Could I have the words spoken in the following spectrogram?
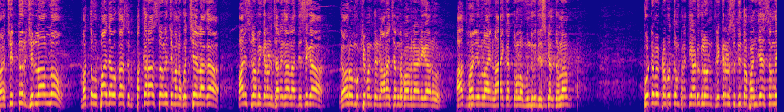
మన చిత్తూరు జిల్లాల్లో మొత్తం ఉపాధి అవకాశం పక్క రాష్ట్రాల నుంచి మనకు వచ్చేలాగా పారిశ్రామికరణ జరగాల దిశగా గౌరవ ముఖ్యమంత్రి నారా చంద్రబాబు నాయుడు గారు ఆధ్వర్యంలో ఆయన నాయకత్వంలో ముందుకు తీసుకెళ్తున్నాం. కూటమి ప్రభుత్వం ప్రతి అడుగులోని త్రికరణ శుద్ధితో పనిచేస్తుంది.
